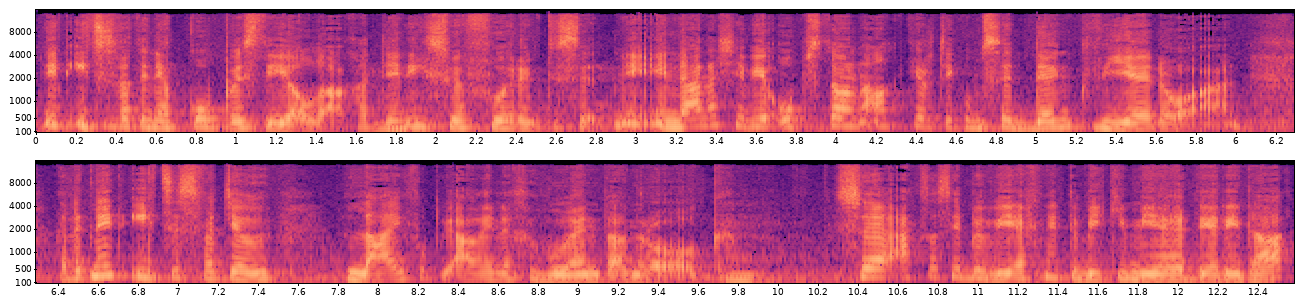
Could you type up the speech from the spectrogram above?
net iets is wat in jou kop is die hele dag dat jy nie so vorentoe sit nie. En dan as jy weer opstaan elke keer as jy kom sit, dink weer daaraan. Dat dit net iets is wat jou lyf op die ou ende gewoond aan raak. So ek sal sê beweeg net 'n bietjie meer deur die dag.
